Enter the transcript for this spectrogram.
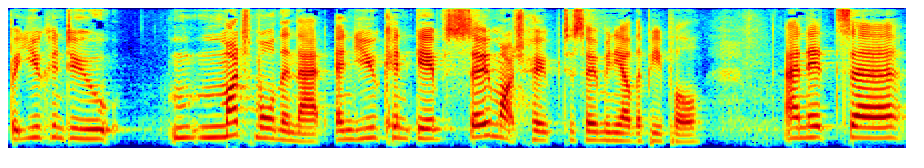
but you can do much more than that, and you can give so much hope to so many other people. And it's uh,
